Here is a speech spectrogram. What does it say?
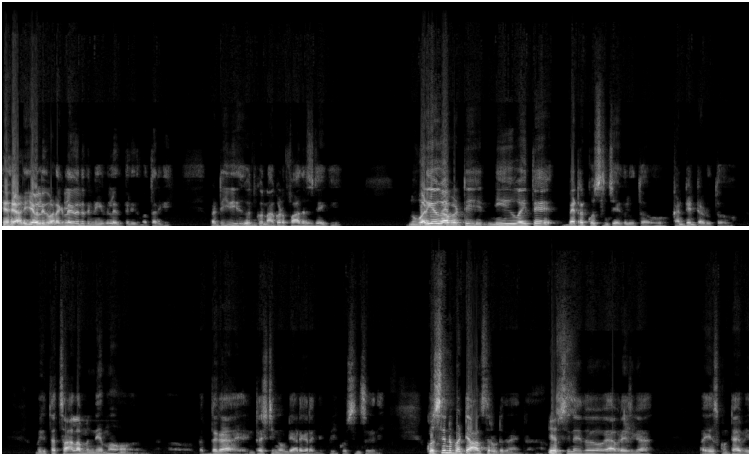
అడిగేవాళ్ళు అడగలేదు లేదా నీకు ఇవ్వలేదు తెలియదు మొత్తానికి. బట్ ఇది ఎందుకో నాకు కూడా ఫాదర్స్ డేకి నువ్వు అడిగావు కాబట్టి నీవైతే బెటర్ క్వశ్చన్ చేయగలుగుతావు కంటెంట్ అడుగుతావు. మిగతా చాలామంది ఏమో పెద్దగా ఇంట్రెస్టింగ్గా ఉండి అడగరని చెప్పి క్వశ్చన్స్ కానీ క్వశ్చన్ బట్టి ఆన్సర్ ఉంటుంది ఆయన. క్వశ్చన్ ఏదో యావరేజ్గా వేసుకుంటే అవి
